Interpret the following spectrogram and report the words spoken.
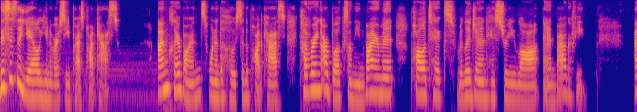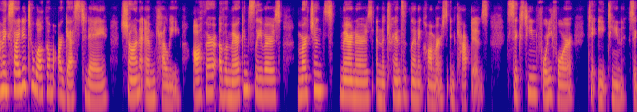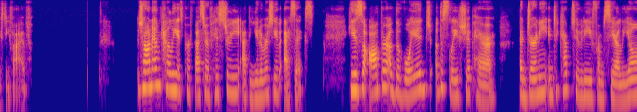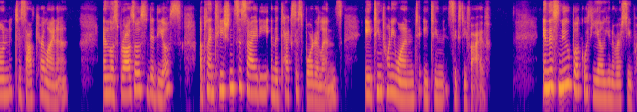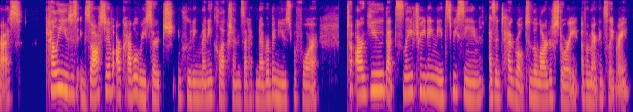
This is the Yale University Press podcast. I'm Claire Barnes, one of the hosts of the podcast, covering our books on the environment, politics, religion, history, law, and biography. I'm excited to welcome our guest today, Sean M. Kelley, author of American Slavers, Merchants, Mariners, and the Transatlantic Commerce in Captives, 1644 to 1865. Sean M. Kelley is professor of history at the University of Essex. He is the author of The Voyage of the Slave Ship Hare, A Journey into Captivity from Sierra Leone to South Carolina, and Los Brazos de Dios, a plantation society in the Texas borderlands, 1821 to 1865. In this new book with Yale University Press, Kelley uses exhaustive archival research, including many collections that have never been used before, to argue that slave trading needs to be seen as integral to the larger story of American slavery.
